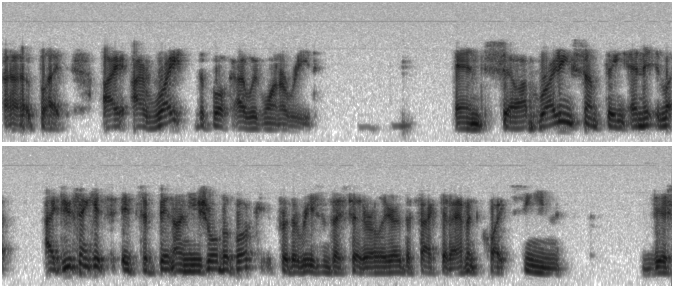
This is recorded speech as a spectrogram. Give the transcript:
Uh, but I I write the book I would want to read, and so I'm writing something, and it, I do think it's it's a bit unusual the book for the reasons I said earlier. The fact that I haven't quite seen this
